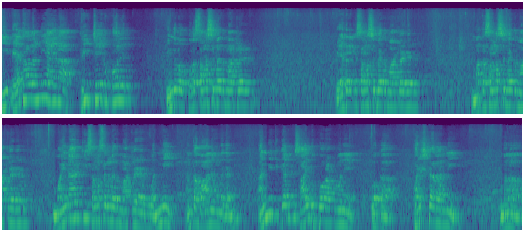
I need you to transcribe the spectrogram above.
ఈ భేదాలన్నీ ఆయన ట్రీట్ చేయకపోలేదు. ఇందులో కుల సమస్య మీద మాట్లాడాడు. పేదరిక సమస్య మీద మాట్లాడాడు. మత సమస్య మీద మాట్లాడాడు. మైనారిటీ సమస్యల మీద మాట్లాడాడు. అన్నీ అంతా బాగానే ఉంది కానీ అన్నిటికి కలిపి సాయుధ పోరాటం అనే ఒక పరిష్కారాన్ని మన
